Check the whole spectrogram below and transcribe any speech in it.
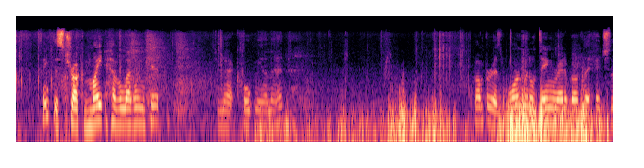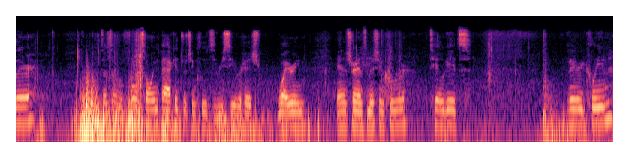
I think this truck might have a leveling kit. Do not quote me on that bumper has one little ding right above the hitch there. It does have a full towing package, which includes the receiver hitch, wiring, and a transmission cooler. Tailgates very clean.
